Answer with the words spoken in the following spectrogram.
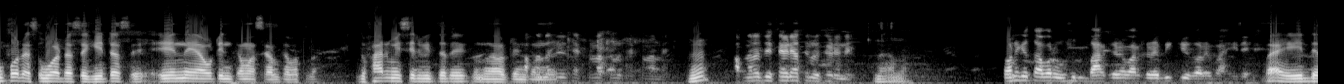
উপর আছে ওয়ার্ড আছে গেট আছে এনে আউট ইনকাম আছে হালকা পাতলা। কিন্তু ফার্মেসির ভিতরে কোনো আউট ইনকাম নেই। যে সেকশন আছে ওই সেকশন নেই। হুম? আপনারা যে সাইডে আছেন ওই সাইডে নেই। না না। অনেকে তো আবার ওষুধ বার করে বার করে বিক্রি করে বাহিরে। ভাই এইটা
